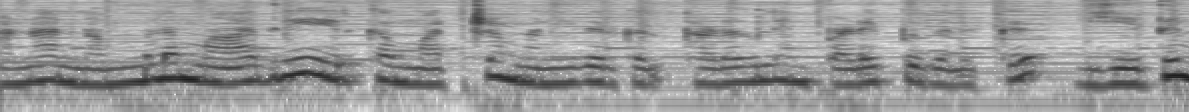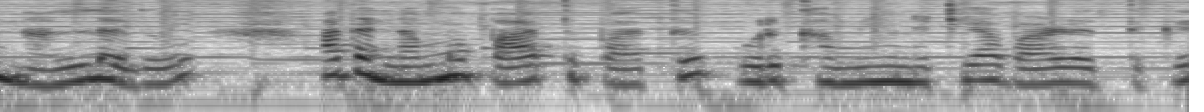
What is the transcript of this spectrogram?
ஆனால் நம்மள மாதிரியே இருக்க மற்ற மனிதர்கள், கடவுளின் படைப்புகளுக்கு எது நல்லதோ, அதை நம்ம பார்த்து பார்த்து ஒரு கம்யூனிட்டியாக வாழறதுக்கு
